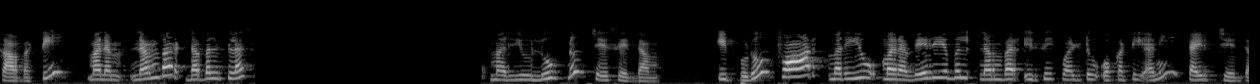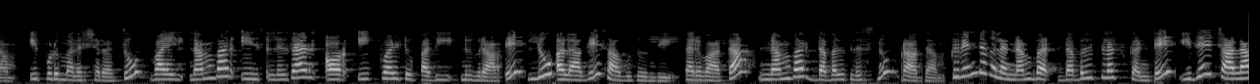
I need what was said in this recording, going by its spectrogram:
కాబట్టి మనం నంబర్ డబల్ ప్లస్ మరియు లూప్ను చేసేద్దాం. ఇప్పుడు ఫార్ మరియు మన variable number is equal to 1 అని టైప్ చేద్దాం. ఇప్పుడు మన షరతు while number is less than or equal to 10 ను వ్రాస్తే లూప్ అలాగే సాగుతుంది. తరువాత నంబర్ డబల్ ప్లస్ను వ్రాద్దాం. క్రింద గల నంబర్ డబుల్ ప్లస్ కంటే ఇదే చాలా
